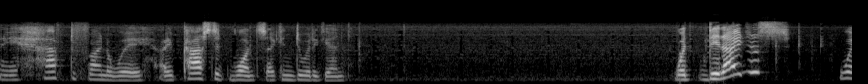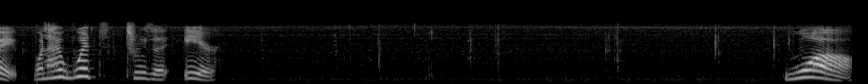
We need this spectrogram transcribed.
I have to find a way. I passed it once, I can do it again. What, did I just, wait, when I went through the air, Wow.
